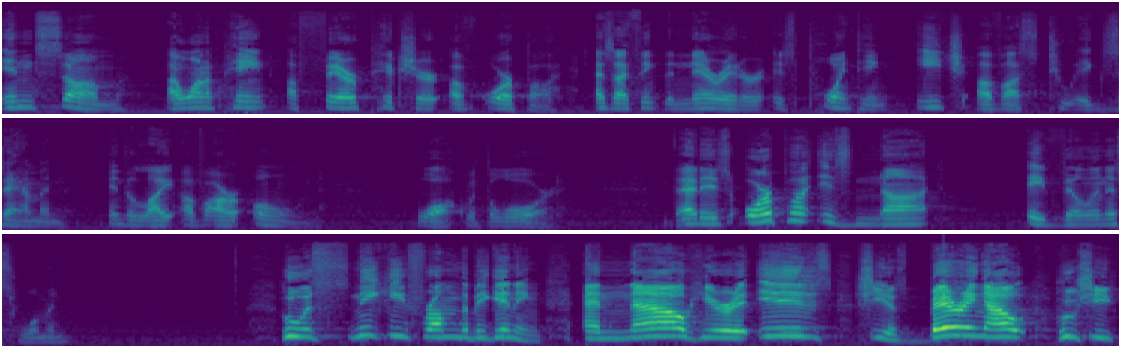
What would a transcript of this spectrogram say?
In sum, I want to paint a fair picture of Orpah as I think the narrator is pointing each of us to examine in the light of our own walk with the Lord. That is, Orpah is not a villainous woman who was sneaky from the beginning, and now here it is, she is bearing out who she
